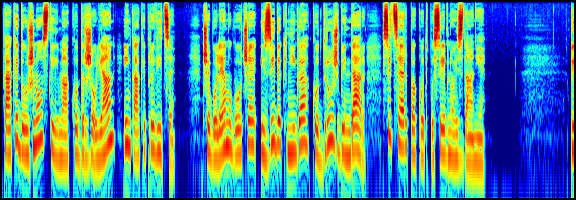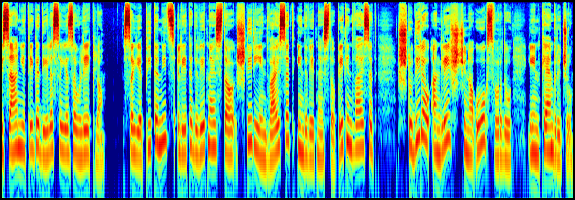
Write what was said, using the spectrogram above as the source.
kakšne dolžnosti ima kot državljan in kakšne pravice. Če bo le mogoče, izide knjiga kot družbin dar, sicer pa kot posebno izdanje. Pisanje tega dela se je zavleklo, saj je Pitamic leta 1924 in 1925 študiral angleščino v Oxfordu in Cambridgeu.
